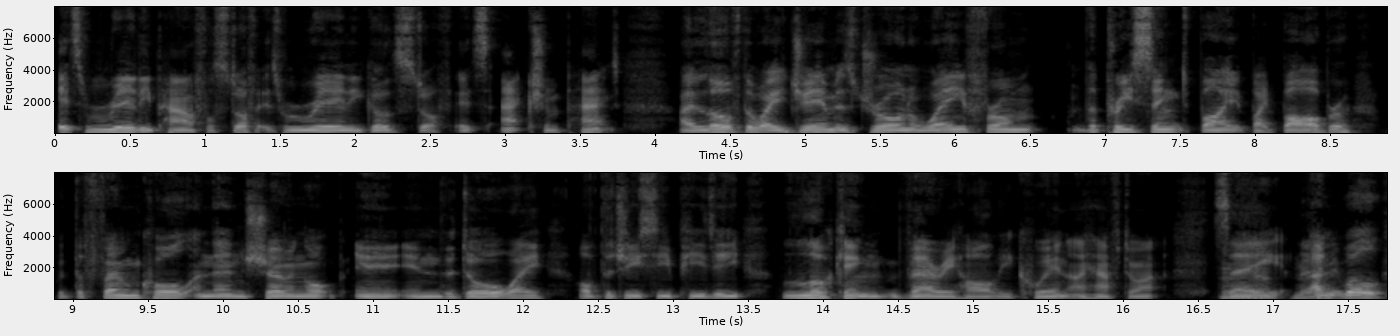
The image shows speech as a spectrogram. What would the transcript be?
it's really powerful stuff. It's really good stuff. It's action packed. I love the way Jim is drawn away from the precinct by, by Barbara with the phone call and then showing up in, in the doorway of the GCPD looking very Harley Quinn, I have to say. Mm-hmm, yeah. Mean, well,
